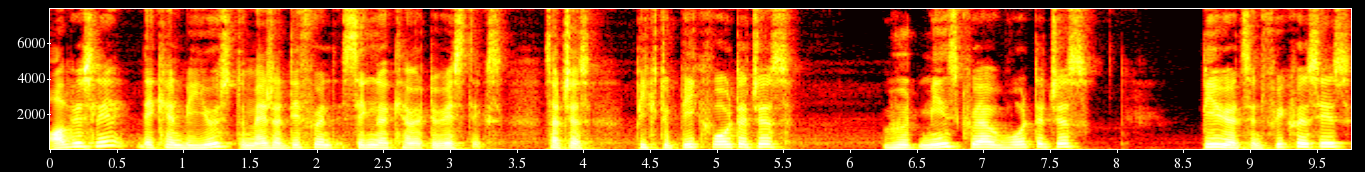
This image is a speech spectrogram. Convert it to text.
Obviously, they can be used to measure different signal characteristics, such as peak-to-peak -peak voltages, root mean square voltages, periods and frequencies,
